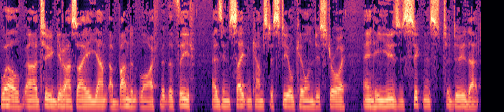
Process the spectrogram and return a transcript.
well, uh, to give us a um, abundant life, but the thief as in Satan comes to steal, kill, and destroy, and he uses sickness to do that.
